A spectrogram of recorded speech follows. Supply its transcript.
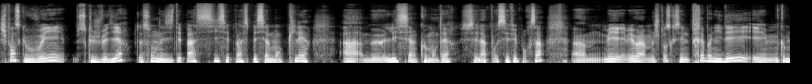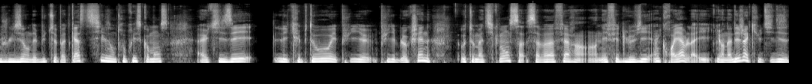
Je pense que vous voyez ce que je veux dire. De toute façon, n'hésitez pas si c'est pas spécialement clair à me laisser un commentaire. C'est là, c'est fait pour ça. Euh, mais, mais voilà, je pense que c'est une très bonne idée et comme je vous le disais en début de ce podcast, si les entreprises commencent à utiliser les cryptos et puis euh, puis les blockchains, automatiquement ça, ça va faire un, effet de levier incroyable. Il y en a déjà qui utilisent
